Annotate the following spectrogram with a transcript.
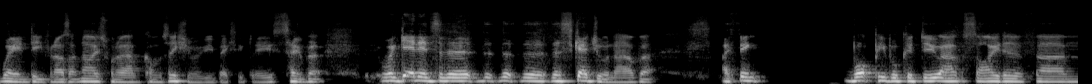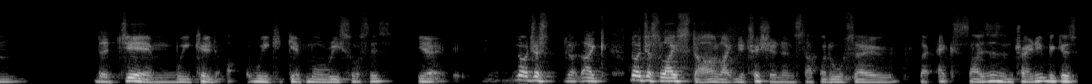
way in deep, and I was like, no, I just want to have a conversation with you, basically. So, but we're getting into the the, the, the schedule now. But I think what people could do outside of um, the gym, we could we could give more resources. You know, not just like not just lifestyle like nutrition and stuff but also like exercises and training because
